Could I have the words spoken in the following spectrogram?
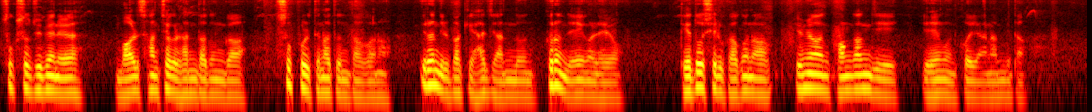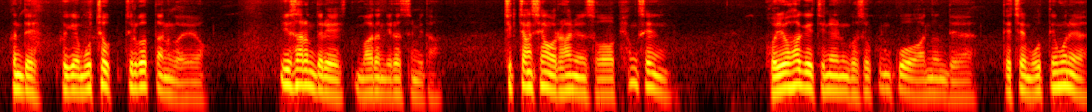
숙소 주변에 마을 산책을 한다든가 숲을 드나든다거나 이런 일밖에 하지 않는 그런 여행을 해요. 대도시를 가거나 유명한 관광지 여행은 거의 안 합니다. 근데 그게 무척 즐겁다는 거예요. 이 사람들의 말은 이렇습니다. 직장 생활을 하면서 평생 고요하게 지내는 것을 꿈꾸어 왔는데 대체 뭐 때문에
